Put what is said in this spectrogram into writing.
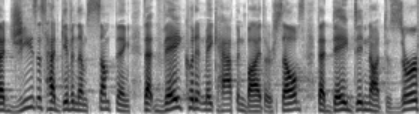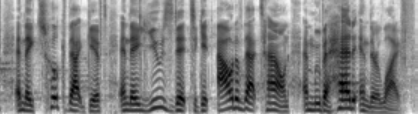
that Jesus had given them something that they couldn't make happen by themselves, that they did not deserve. And they took that gift and they used it to get out of that town and move ahead in their life.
